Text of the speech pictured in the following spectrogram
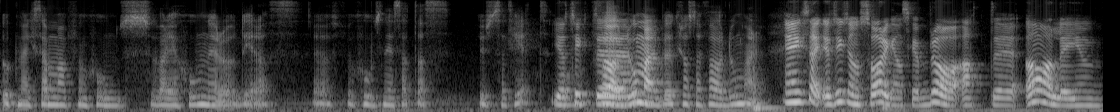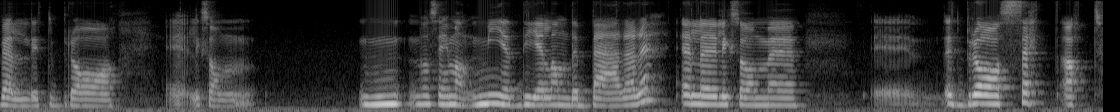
uppmärksamma funktionsvariationer och deras eh, funktionsnedsattas utsatthet. Jag tyckte- Fördomar, krossa fördomar. Ja, exakt, jag tyckte de sa det ganska bra att eh, öl är ju en väldigt bra liksom vad säger man, meddelandebärare. Eller liksom ett bra sätt att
